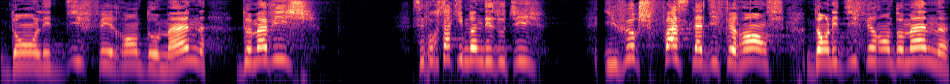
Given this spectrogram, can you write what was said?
dans les différents domaines de ma vie. C'est pour ça qu'il me donne des outils. Il veut que je fasse la différence dans les différents domaines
